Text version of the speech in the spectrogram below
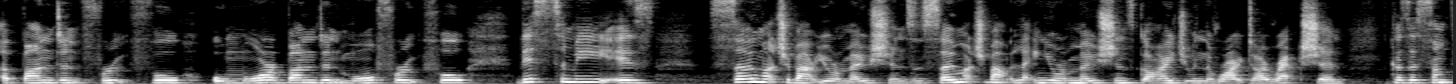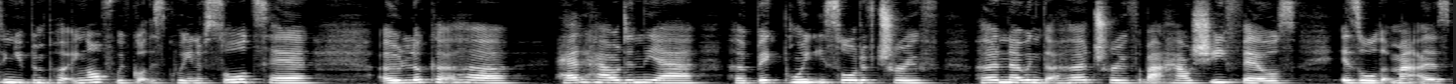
abundant, fruitful, or more abundant, more fruitful. This to me is so much about your emotions and so much about letting your emotions guide you in the right direction because there's something you've been putting off. We've got this Queen of Swords here. Oh, look at her head held in the air, her big pointy sword of truth, her knowing that her truth about how she feels is all that matters.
